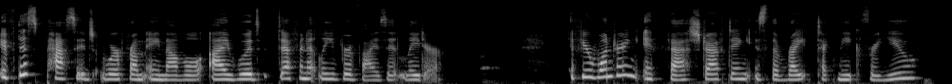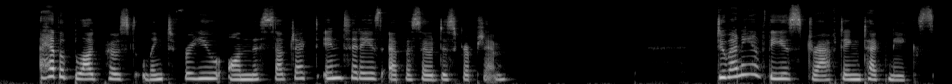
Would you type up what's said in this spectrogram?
If this passage were from a novel, I would definitely revise it later. If you're wondering if fast drafting is the right technique for you, I have a blog post linked for you on this subject in today's episode description. Do any of these drafting techniques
